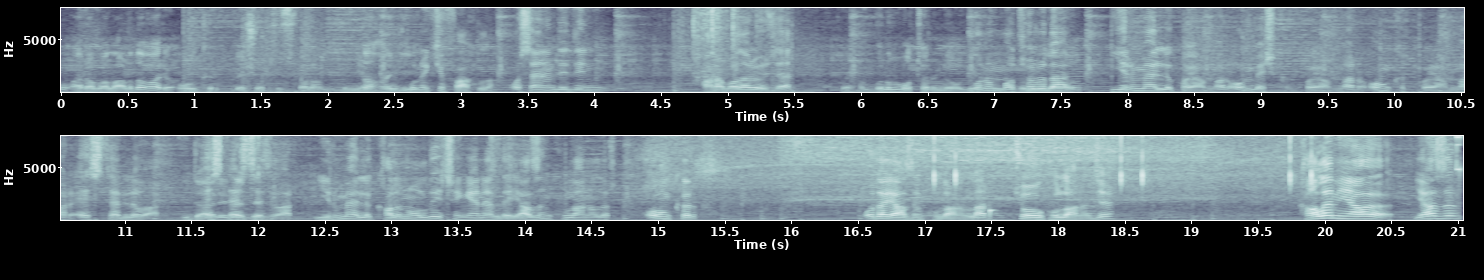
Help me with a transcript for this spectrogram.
bu arabalarda var ya 10-45-30 falan. Bunda hangi? Bununki farklı. O senin dediğin arabalar özel. Bunun motoru ne oluyor? Bunun motoru da yağı? 20-50 koyan var, 15-40 koyan var, 10-40 koyan var, esterli var, İdeali estersiz nedir? var. 20-50 kalın olduğu için genelde yazın kullanılır. 10-40 o da yazın kullanırlar. Çoğu kullanıcı. Kalın yağı yazın,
